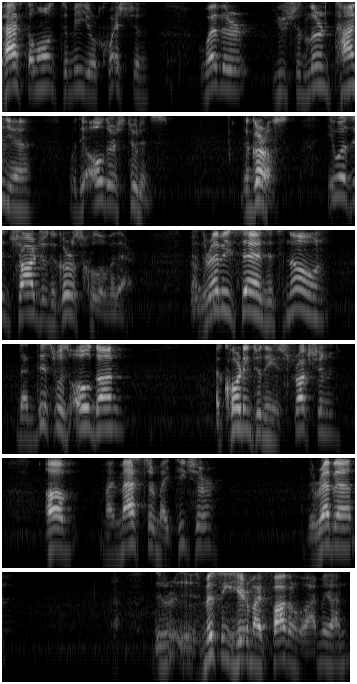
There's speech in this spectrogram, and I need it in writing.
passed along to me your question whether you should learn Tanya with the older students, the girls. He was in charge of the girls' school over there. And the Rebbe says it's known that this was all done according to the instruction of my master, my teacher, the Rebbe. Is missing here my father-in-law. I mean, I'm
